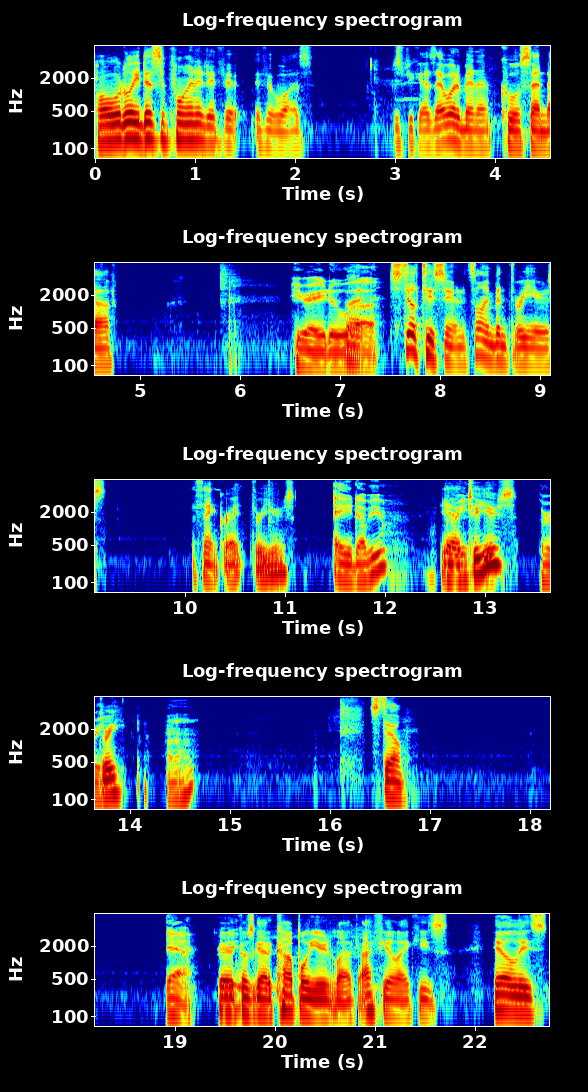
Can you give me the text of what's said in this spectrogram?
totally disappointed if it if it was, just because that would have been a cool send off. you ready to But uh, still too soon. It's only been three years, I think. Right, three years. AEW? Yeah, Three. two years. Three. Three. Uh-huh. Still, Yeah. Jericho's got a couple years left. I feel like he's he'll at least.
